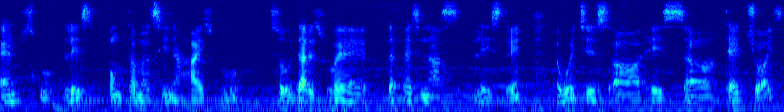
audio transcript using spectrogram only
and school place Pong-Tamale Senior High School. So that is where the person has placed it which is uh, his uh, third choice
